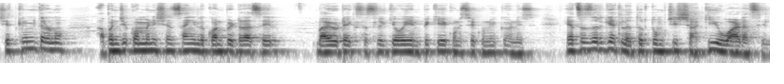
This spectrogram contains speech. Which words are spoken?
शेतकरी मित्रांनो आपण जे कॉम्बिनेशन सांगितलं कॉन्पिटर असेल बायोटेक्स असेल किंवा एन पी के एकोणीस एकोणीस एकोणीस याचं जर घेतलं तर तुमची शाकीय वाढ असेल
